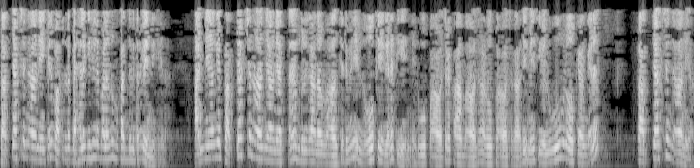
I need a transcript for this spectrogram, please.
ප්‍රත්‍යක්ෂ ඥානය කියන්නේ වතුරට බැහැලා ගිහිල්ලා බලන්න මොකද්ද මෙතන වෙන්නේ කියලා. අන්‍යයන්ගේ ප්‍රත්‍යක්ෂ ඥානයක් තමයි බුදුරජාණන් වහන්සේට මේ ලෝකය ගැන තියෙන්නේ. රූපාවචර, කාමාවචර, අරූපාවචර ආදී මේ සියලුම ලෝකයන් ගැන ප්‍රත්‍යක්ෂ ඥානයක්.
